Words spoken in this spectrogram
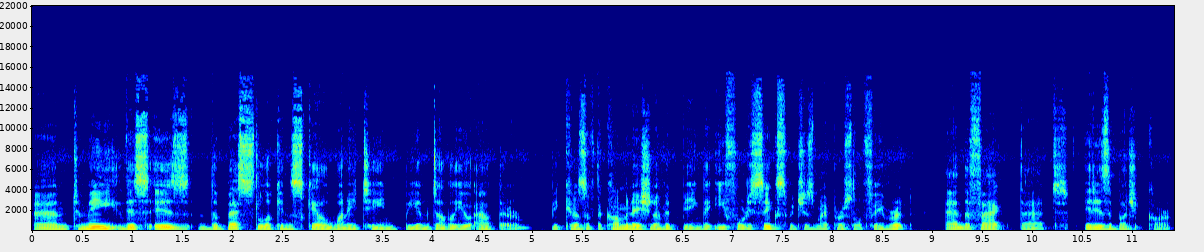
And to me, this is the best looking Scale 118 BMW out there because of the combination of it being the E46, which is my personal favorite, and the fact that it is a budget car.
